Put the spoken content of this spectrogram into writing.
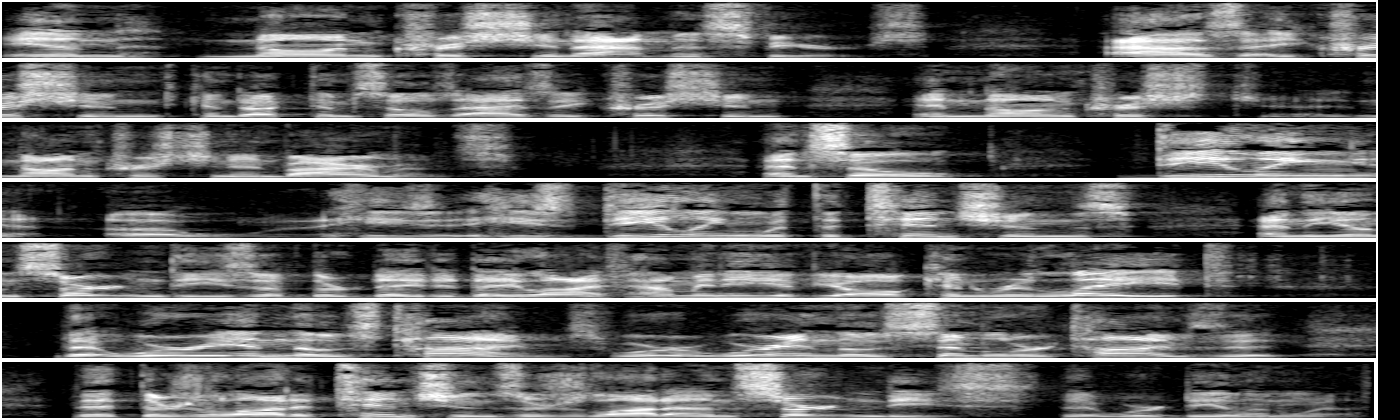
in non Christian atmospheres. As a Christian, conduct themselves as a Christian in non Christian environments. And so, dealing, uh, he's, he's dealing with the tensions and the uncertainties of their day to day life. How many of y'all can relate that we're in those times? We're, we're in those similar times that, that there's a lot of tensions, there's a lot of uncertainties that we're dealing with.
